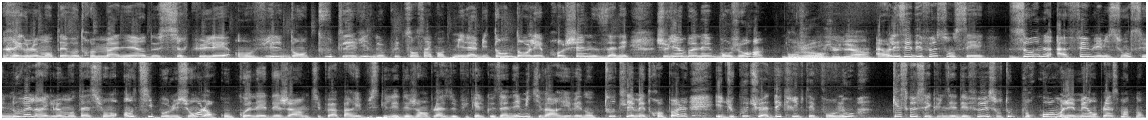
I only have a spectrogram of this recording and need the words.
réglementer votre manière de circuler en ville dans toutes les villes de plus de 150 000 habitants dans les prochaines années. Julien Bonnet, bonjour. Bonjour, Julien. Alors les ZFE sont ces zones à faible émission. C'est une nouvelle réglementation anti-pollution, alors qu'on connaît déjà un petit peu à Paris puisqu'elle est déjà en place depuis quelques années, mais qui va arriver dans toutes les métropoles. Et du coup, tu as décrypté pour nous qu'est-ce que c'est qu'une ZFE et surtout pourquoi on les met en place maintenant.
